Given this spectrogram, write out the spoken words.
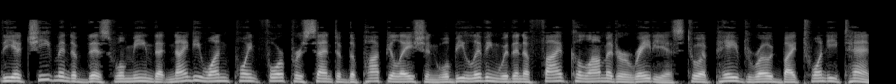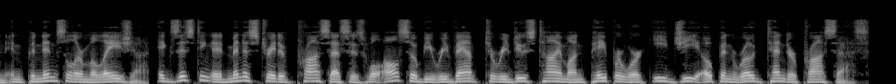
The achievement of this will mean that 91.4% of the population will be living within a 5 km radius to a paved road by 2010 in peninsular Malaysia. Existing administrative processes will also be revamped to reduce time on paperwork, e.g., open road tender process.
